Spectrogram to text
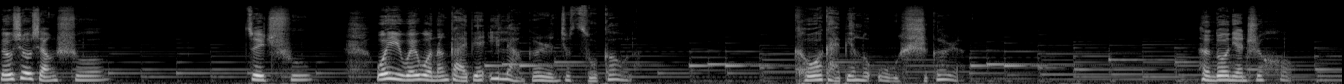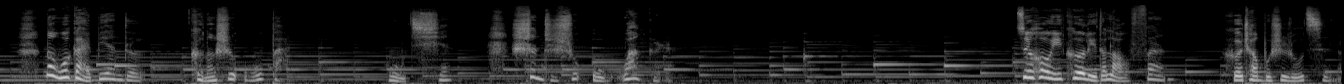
刘秀祥说：“最初。”我以为我能改变一两个人就足够了，可我改变了五十个人。很多年之后，那我改变的可能是五百、五千，甚至是五万个人。最后一刻里的老范，何尝不是如此呢？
